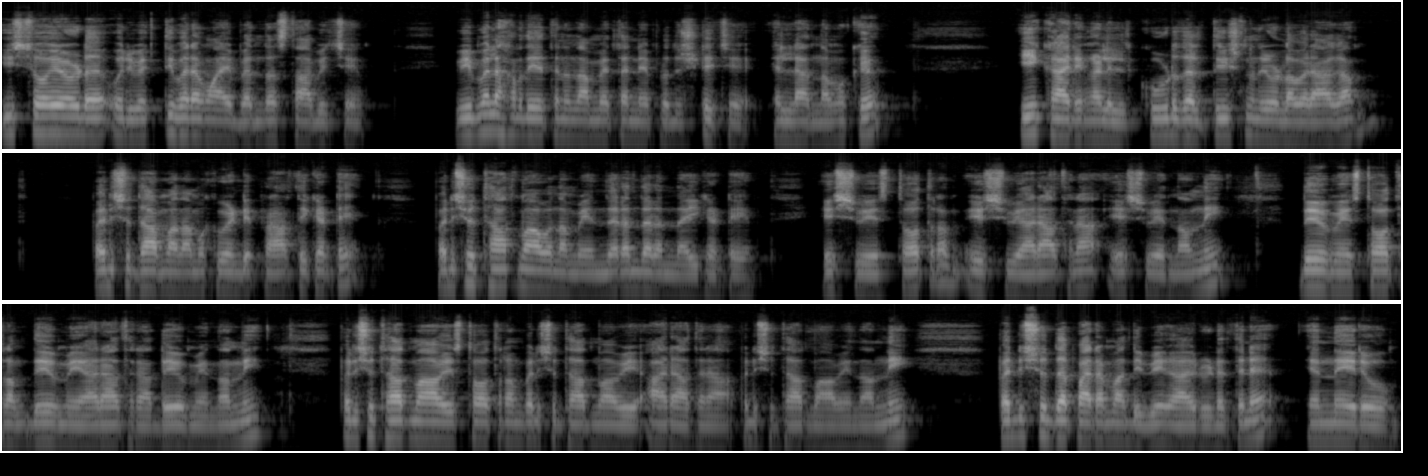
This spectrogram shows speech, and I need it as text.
ഈശോയോട് ഒരു വ്യക്തിപരമായ ബന്ധം സ്ഥാപിച്ച് വിമല ഹൃദയത്തിന് നമ്മെ തന്നെ പ്രതിഷ്ഠിച്ച് എല്ലാം നമുക്ക് ഈ കാര്യങ്ങളിൽ കൂടുതൽ തീഷ്ണതയുള്ളവരാകാം. പരിശുദ്ധാമ്മ നമുക്ക് വേണ്ടി പ്രാർത്ഥിക്കട്ടെ. പരിശുദ്ധാത്മാവ് നമ്മെ നിരന്തരം നയിക്കട്ടെ. യേശുവെ സ്തോത്രം. യേശുവെ ആരാധന. യേശുവെ നന്ദി. ദൈവമേ സ്തോത്രം. ദൈവമേ ആരാധന. ദൈവമേ നന്ദി. പരിശുദ്ധാത്മാവെ സ്തോത്രം. പരിശുദ്ധാത്മാവെ ആരാധന. പരിശുദ്ധാത്മാവെ നന്ദി. പരിശുദ്ധ പരമ ദിവ്യകാരുണ്യത്തിന് എന്നേരവും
